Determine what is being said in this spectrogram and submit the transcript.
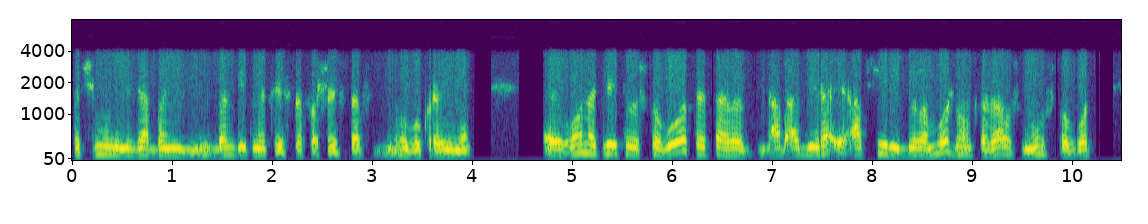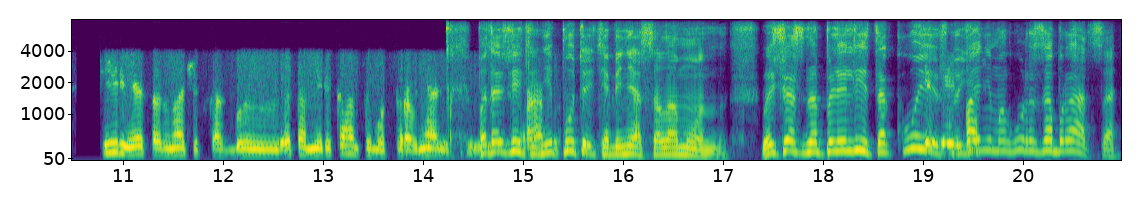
почему нельзя бомбить нацистов, фашистов ну, в Украине, э, он ответил, что вот это, а, а, а в Сирии было можно, он сказал, ну, что вот Сирии это значит, как бы, это американцы вот сравнялись. Подождите, не путайте меня, Соломон. Вы сейчас наплели такое, это что я не могу разобраться.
